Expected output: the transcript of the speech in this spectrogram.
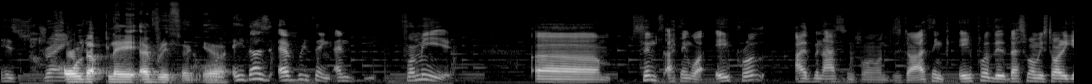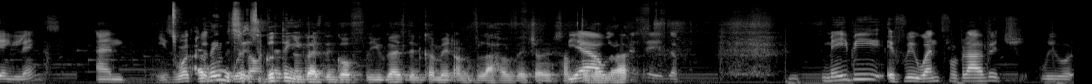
His strength. hold up play, everything. Yeah, He does everything, and for me, um, since I think what April, I've been asking for this guy. I think April that's when we started getting links, and he's worked. I with- think it's, with it's a good thing you guys didn't go. For, you guys didn't commit on Vlahovic or something Yeah, I was like gonna that. say look, maybe if we went for Vlahovic, we would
